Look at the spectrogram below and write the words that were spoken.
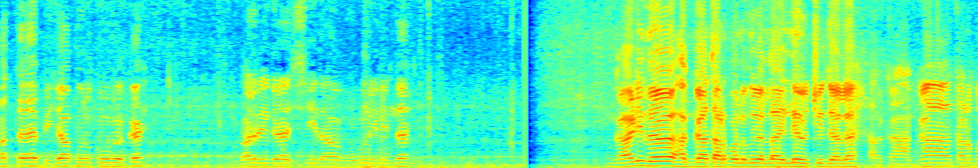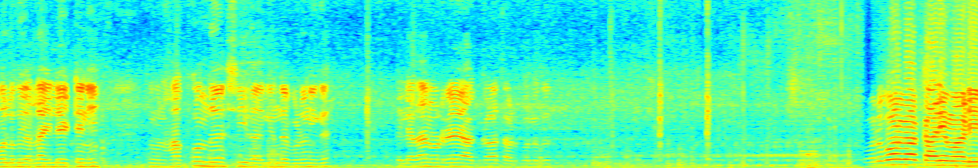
ಮತ್ತೆ ಬಿಜಾಪುರಕ್ಕೆ ಹೋಗ್ಬೇಕು. ಬರ್ರಿ ಈಗ ಸೀದಾ ಹೋಗುನ್ ಇಲ್ಲಿಂದ ಗಾಡಿದ ಹಗ್ಗ ತಡ್ಪಲ್ಲದು ಎಲ್ಲ ಇಲ್ಲೇ ಹುಚ್ಚಿದ್ದೆಲ್ಲ ಅದಕ್ಕೆ ಹಗ್ಗ ತಡ್ಪಲ್ಲದು ಎಲ್ಲ ಇಲ್ಲೇ ಇಟ್ಟೀನಿ. ಇವನು ಹಾಕ್ಕೊಂಡು ಸೀದಾ ಇಲ್ಲಿಂದ ಬಿಡುನೀಗ ಇಲ್ಲದ ನೋಡ್ರಿ ಹಗ್ಗ ತಡ್ಪಲದು ಗುಲ್ಬರ್ಗ ಖಾಲಿ ಮಾಡಿ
